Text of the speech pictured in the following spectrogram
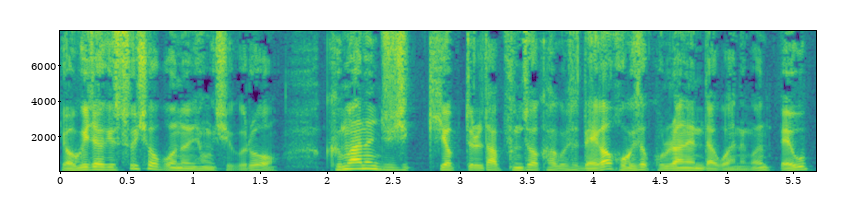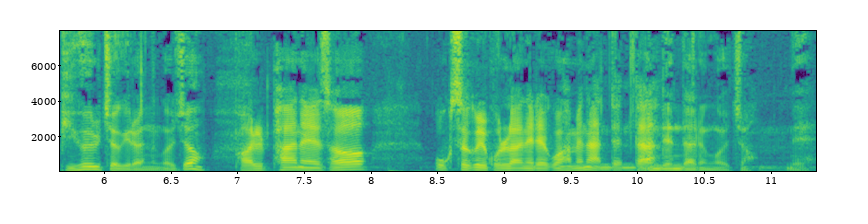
여기저기 쑤셔보는 형식으로 그 많은 주식 기업들을 다 분석하고 해서 내가 거기서 골라낸다고 하는 건 매우 비효율적이라는 거죠. 벌판에서 옥석을 골라내려고 하면 안 된다. 안 된다는 거죠. 네.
